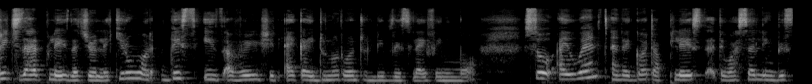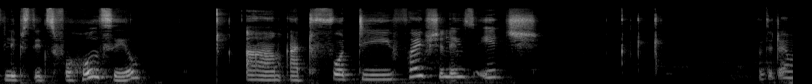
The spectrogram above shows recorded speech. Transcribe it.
reach that place that you're like, you know what, this is a very shit. Like, I do not want to live this life anymore. So I went and I got a place that they were selling these lipsticks for wholesale um, at 45 shillings each the time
